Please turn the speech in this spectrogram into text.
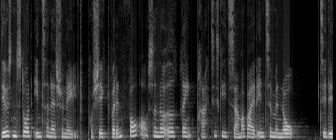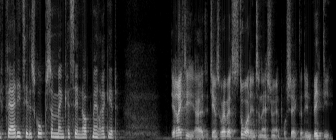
Det er jo sådan et stort internationalt projekt. Hvordan foregår så noget rent praktisk i et samarbejde, indtil man når til det færdige teleskop, som man kan sende op med en raket? Det er rigtigt, at James Webb er et stort internationalt projekt, og det er en vigtig,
